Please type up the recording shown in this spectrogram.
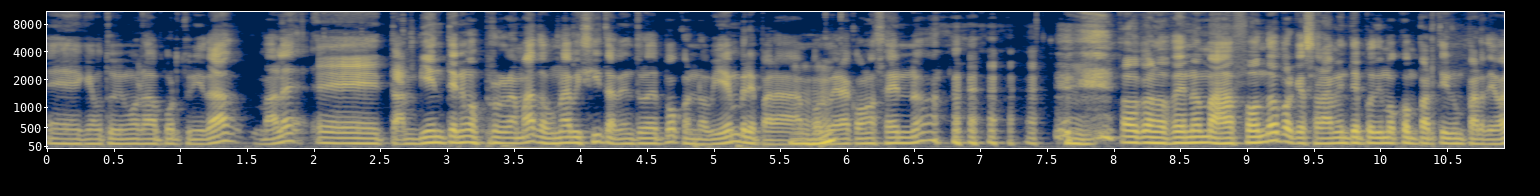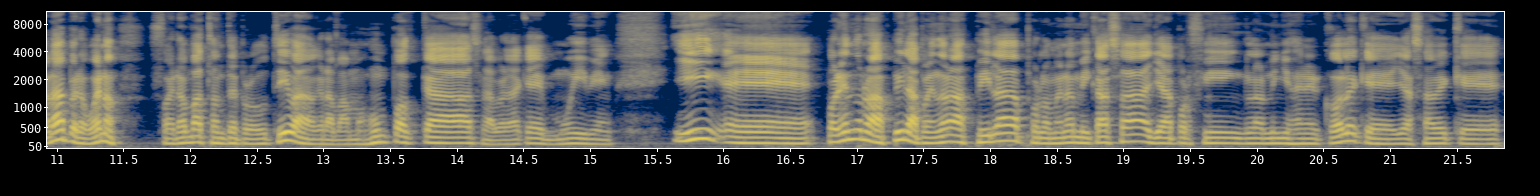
eh, que tuvimos la oportunidad, ¿vale? Eh, también tenemos programado una visita dentro de poco, en noviembre, para volver a conocernos o conocernos más a fondo, porque solamente pudimos compartir un par de horas, pero bueno, fueron bastante productivas. Grabamos un podcast, la verdad que muy bien. Y eh, poniéndonos las pilas, poniéndonos las pilas, por lo menos en mi casa, ya por fin los niños en el cole, que ya sabe que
